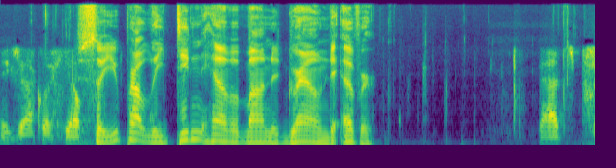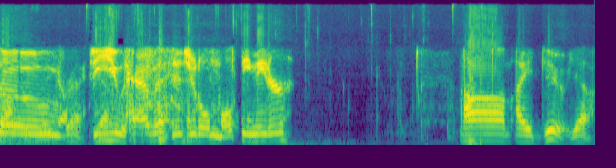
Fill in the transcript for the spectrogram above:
exactly. Yep. So you probably didn't have a bonded ground ever. That's So, correct. do yeah. you have a digital multimeter? Um, I do, yeah.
